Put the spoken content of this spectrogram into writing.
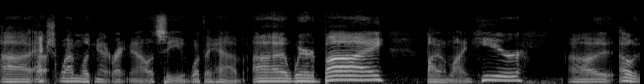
Uh, actually, well, I'm looking at it right now. Let's see what they have. Uh, where to buy? Buy online here. Uh, oh,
